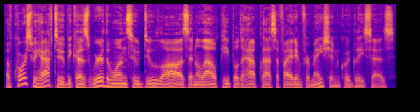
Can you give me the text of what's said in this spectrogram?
Of course, we have to because we're the ones who do laws and allow people to have classified information, Quigley says.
